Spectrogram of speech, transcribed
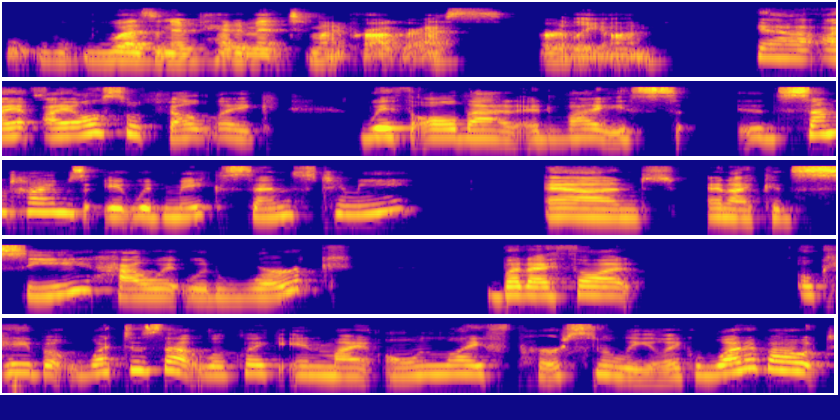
was an impediment to my progress early on. Yeah, I I also felt like with all that advice, sometimes it would make sense to me and and I could see how it would work, but I thought okay, but what does that look like in my own life personally? Like what about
